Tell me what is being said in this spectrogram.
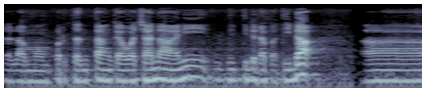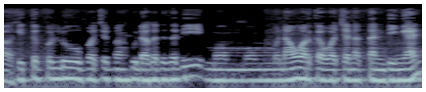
dalam mempertentangkan wacana ini tidak dapat tidak uh, kita perlu macam Bang Huda kata tadi mem- menawarkan wacana tandingan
